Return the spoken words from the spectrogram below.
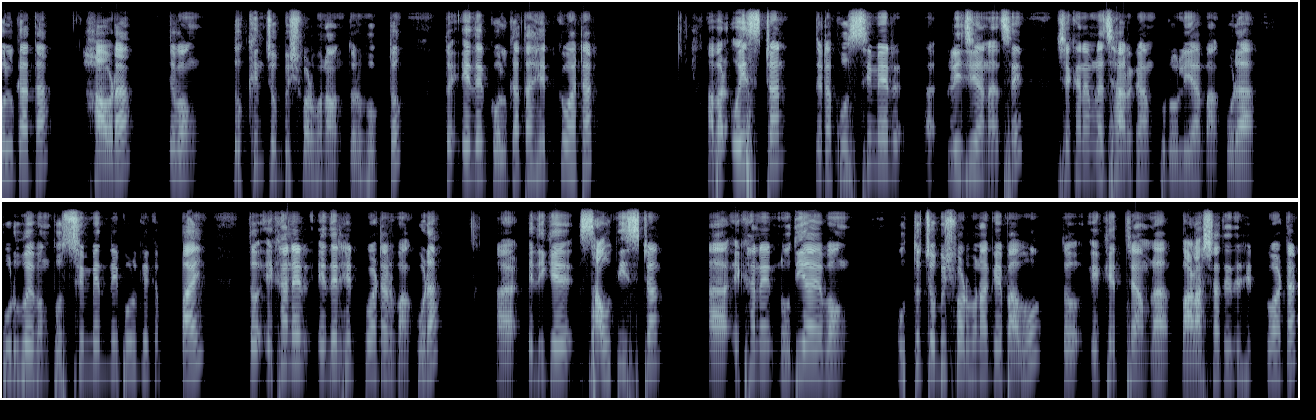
কলকাতা, হাওড়া এবং দক্ষিণ চব্বিশ পরগনা অন্তর্ভুক্ত। তো এদের কলকাতা হেডকোয়ার্টার আবার ওয়েস্টার্ন, যেটা পশ্চিমের রিজিয়ন আছে, সেখানে আমরা ঝাড়গ্রাম, পুরুলিয়া, বাঁকুড়া, পূর্ব এবং পশ্চিম মেদিনীপুরকে পাই। তো এখানের এদের হেডকোয়ার্টার বাঁকুড়া, আর এদিকে সাউথ ইস্টার্ন এখানে নদিয়া এবং উত্তর চব্বিশ পরগনাকে পাবো। তো এক্ষেত্রে আমরা বারাসাত এদের হেডকোয়ার্টার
